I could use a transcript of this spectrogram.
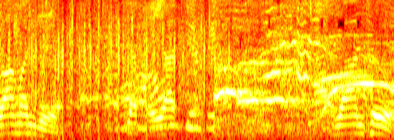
Round One，一比一。Round Two。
